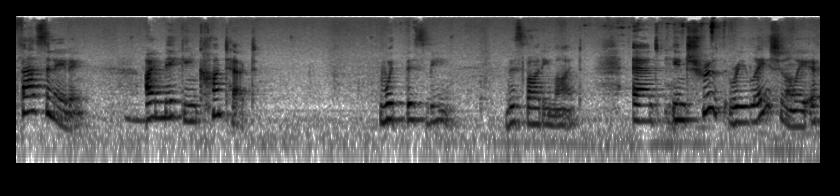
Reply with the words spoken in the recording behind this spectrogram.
fascinating. I'm making contact with this being, this body mind. And in truth, relationally, if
